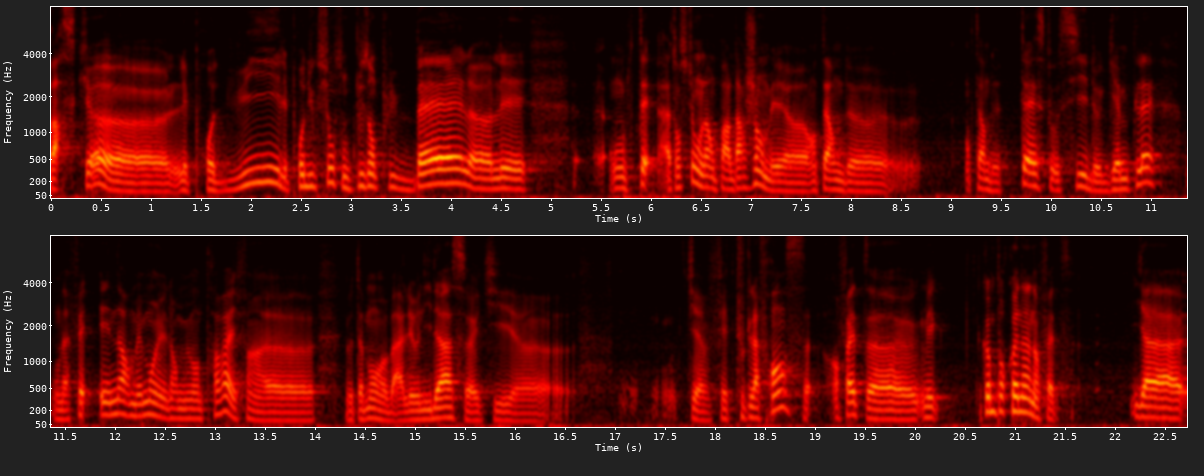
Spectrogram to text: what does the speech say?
parce que les produits, les productions sont de plus en plus belles, les, attention, là on parle d'argent, mais euh, en termes de en termes de tests aussi, de gameplay, on a fait énormément, énormément de travail. Enfin, euh, notamment bah, Léonidas euh, qui, qui a fait toute la France. En fait, mais comme pour Conan, en fait, il y a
